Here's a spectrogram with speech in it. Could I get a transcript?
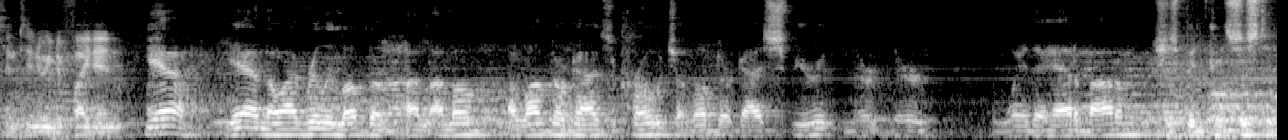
continuing to fight in. Yeah, yeah, no, I really loved our, I, I loved, I loved our guys' approach. I loved our guys' spirit and their, their, the way they had about them, which has been consistent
